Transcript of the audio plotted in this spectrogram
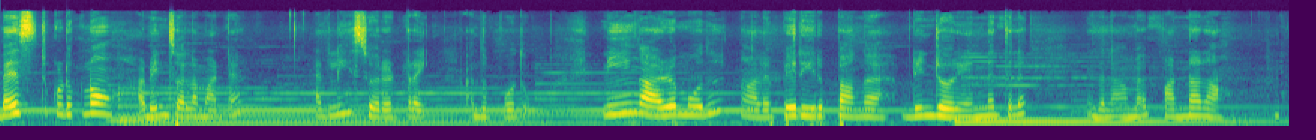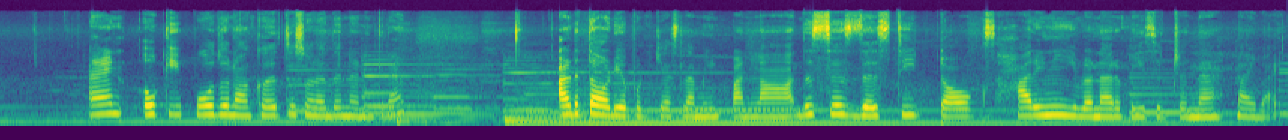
பெஸ்ட் கொடுக்கணும் அப்படின்னு சொல்ல மாட்டேன். அட்லீஸ்ட் ஒரு ட்ரை அது போதும். நீங்கள் அழும்போது நாலு பேர் இருப்பாங்க அப்படின்ற ஒரு எண்ணத்தில் இதெல்லாமே பண்ணலாம். அண்ட் ஓகே போதும் நான் கருத்து சொன்னதுன்னு நினைக்கிறேன். அடுத்த ஆடியோ பாட்காஸ்ட்டில் மீட் பண்ணலாம். This is the steed talks Harini இவ்வளோ நேரம் பேசிகிட்டு இருந்தேன். பாய் பாய்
